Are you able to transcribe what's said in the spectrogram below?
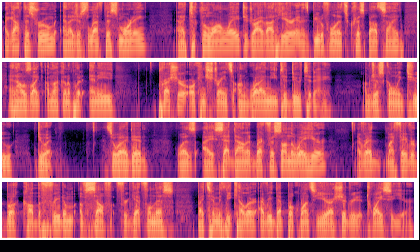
I got this room, and I just left this morning, and I took the long way to drive out here, and it's beautiful and it's crisp outside. And I was like, I'm not going to put any pressure or constraints on what I need to do today. I'm just going to do it. So what I did was I sat down at breakfast on the way here. I read my favorite book called The Freedom of Self Forgetfulness by Timothy Keller. I read that book once a year. I should read it twice a year,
